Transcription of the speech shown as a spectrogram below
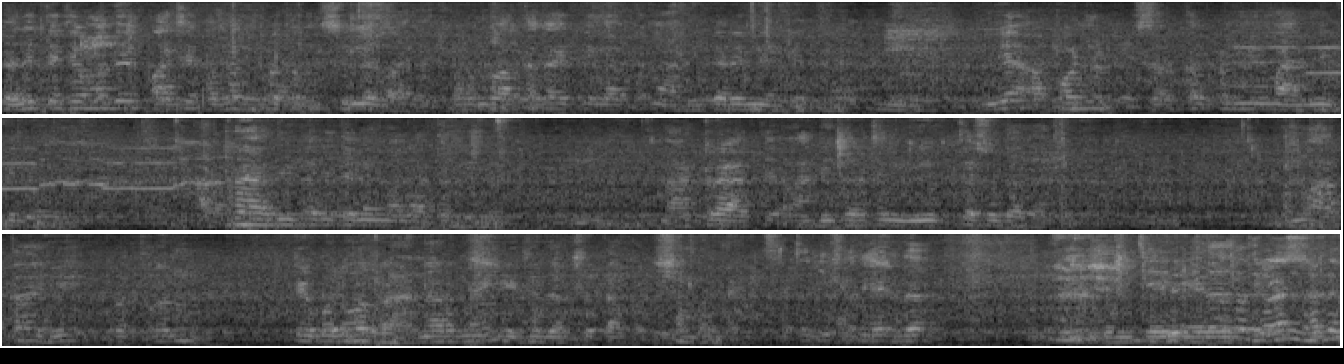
तरी त्याच्यामध्ये पाच एक हजार प्रकरण शिल्लक आहे. परंतु आता काय केलं आपण अधिकारी नेमले म्हणजे आपण सरकारकडे मी मागणी केली. होती अठरा अधिकारी त्याने मला आता दिले. अठरा अधि- अधिकाऱ्याच्या नियुक्त्या सुद्धा झाल्या. म्हणून आता हे प्रकरण टेबलवर राहणार नाही याची दक्षता आपण जिल्ह्याला जॉईन झाले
